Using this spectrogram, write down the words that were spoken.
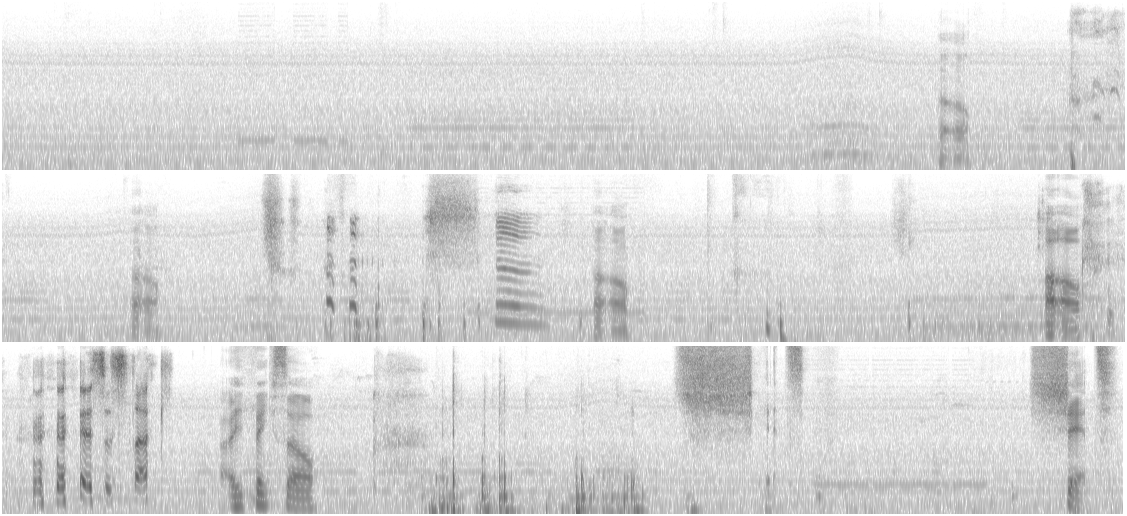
Uh oh. Uh oh. Uh oh. Uh oh. it's just stuck. I think so. Shit. Shit.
